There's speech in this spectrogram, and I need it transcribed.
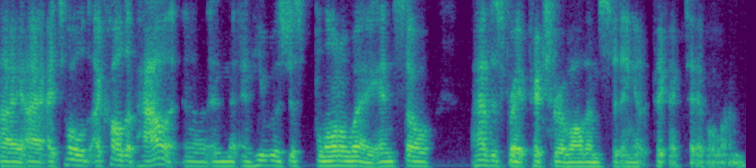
I, I I told I called up Hallett uh, and and he was just blown away. And so I have this great picture of all them sitting at a picnic table and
